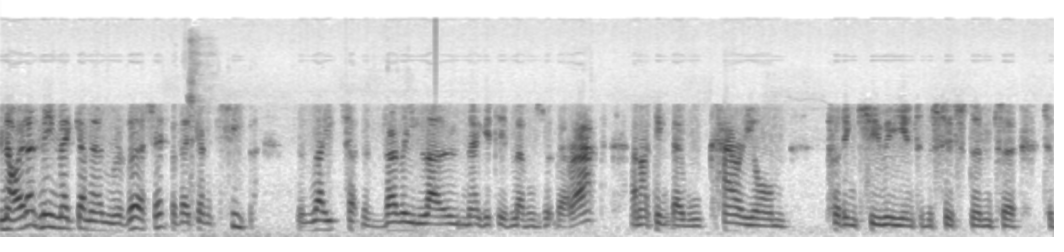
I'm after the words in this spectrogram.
No, I don't mean they're going to reverse it, but they're going to keep the rates at the very low negative levels that they're at, and I think they will carry on putting QE into the system to, to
